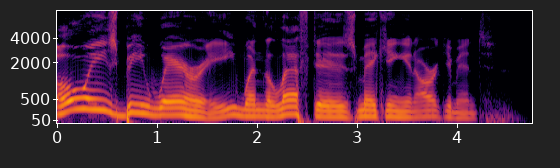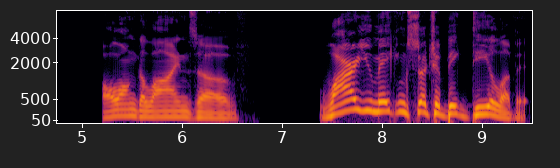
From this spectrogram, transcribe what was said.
always be wary when the left is making an argument along the lines of why are you making such a big deal of it?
